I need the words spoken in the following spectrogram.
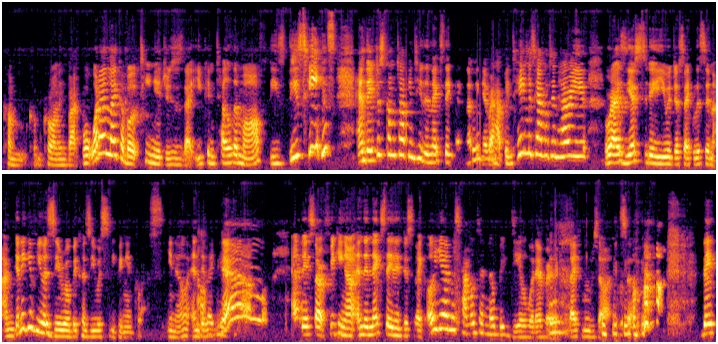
come come crawling back. But what I like about teenagers is that you can tell them off these these teens, and they just come talking to you the next day like nothing ever happened. Hey, Miss Hamilton, how are you? Whereas yesterday you were just like, listen, I'm gonna give you a zero because you were sleeping in class, you know, and they're oh, like, no. And they start freaking out, and the next day they're just like, "Oh yeah, Miss Hamilton, no big deal, whatever. Life moves on." So they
